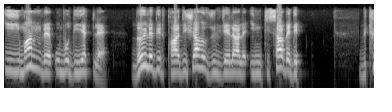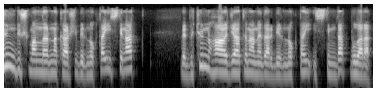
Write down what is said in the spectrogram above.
iman ve ubudiyetle böyle bir padişah-ı zülcelale intisap edip bütün düşmanlarına karşı bir noktayı istinat ve bütün hacatına medar bir noktayı istimdat bularak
